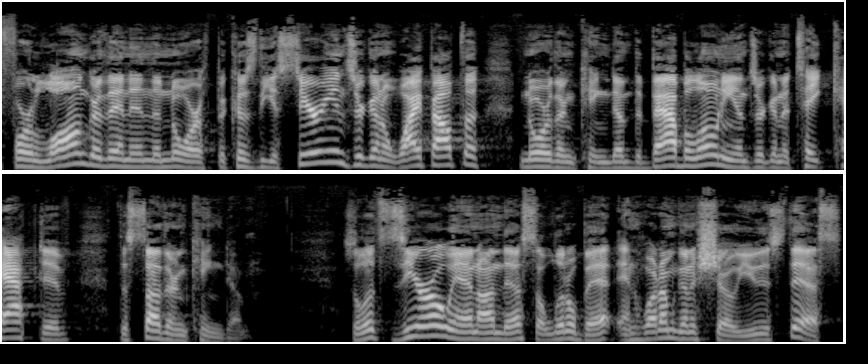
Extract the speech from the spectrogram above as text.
for longer than in the north because the Assyrians are going to wipe out the northern kingdom. The Babylonians are going to take captive the southern kingdom. So let's zero in on this a little bit. And what I'm going to show you is this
